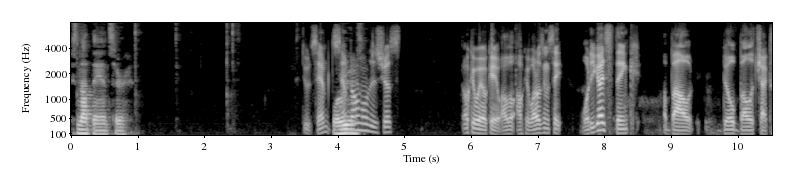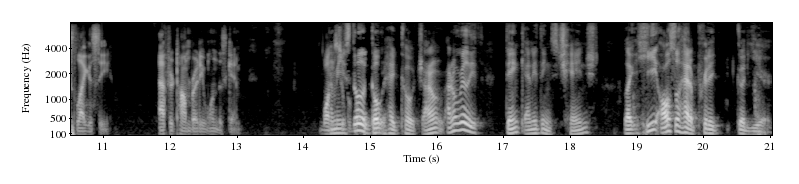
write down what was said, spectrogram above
Is not the answer. Dude, Sam What Sam were you- Darnold is just okay. Wait, okay, okay. What I was gonna say. What do you guys think about Bill Belichick's legacy after Tom Brady won this game? Won I the mean, he's still Bowl. a goat head coach. I don't. I don't really think anything's changed. Like he also had a pretty good year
